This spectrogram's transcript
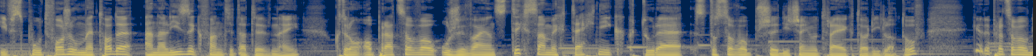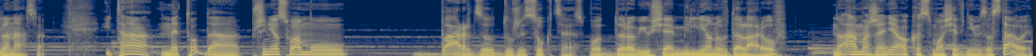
i współtworzył metodę analizy kwantytatywnej, którą opracował używając tych samych technik, które stosował przy liczeniu trajektorii lotów, kiedy pracował dla NASA. I ta metoda przyniosła mu bardzo duży sukces, bo dorobił się milionów dolarów, no a marzenia o kosmosie w nim zostały.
